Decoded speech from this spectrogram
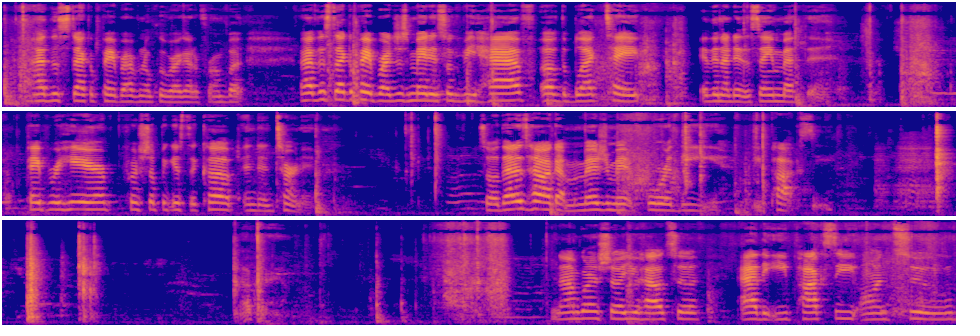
I had this stack of paper, I have no clue where I got it from, but I have this stack of paper, I just made it so it could be half of the black tape, and then I did the same method. Paper here, push up against the cup, and then turn it. So that is how I got my measurement for the epoxy. Okay. Now I'm going to show you how to add the epoxy onto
